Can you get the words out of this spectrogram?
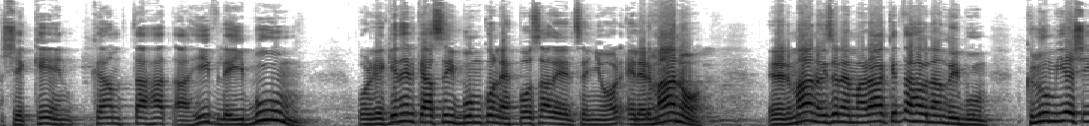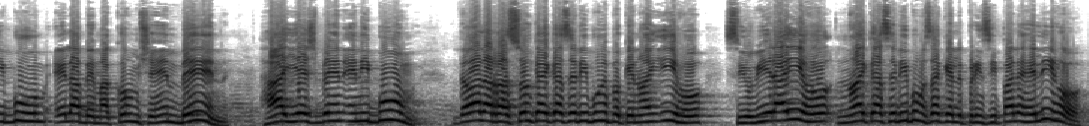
Sheken Kam Tahat Ahiv Leibum. Porque ¿quién es el que hace Ibum con la esposa del Señor? El hermano. El hermano. Dice la Emara, ¿qué estás hablando Ibum? Klum yesh Ibum, el abemakom sheem ben. Ha yesh ben en Ibum. Toda la razón que hay que hacer Ibum es porque no hay hijo. Si hubiera hijo, no hay que hacer Ibum. O sea que el principal es el hijo.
